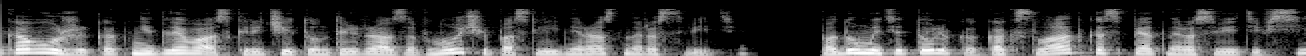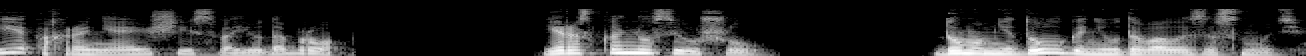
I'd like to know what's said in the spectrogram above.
кого же, как не для вас, кричит он три раза в ночь и последний раз на рассвете? Подумайте только, как сладко спят на рассвете все, охраняющие свое добро. Я раскланялся и ушел. Дома мне долго не удавалось заснуть.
